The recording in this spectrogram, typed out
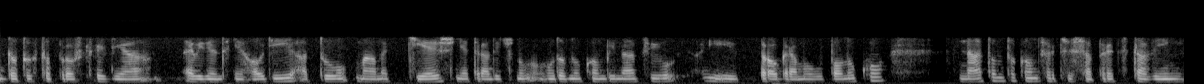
do tohto prostredia evidentne hodí a tu máme tiež netradičnú hudobnú kombináciu i programovú ponuku. Na tomto koncerte sa predstavím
